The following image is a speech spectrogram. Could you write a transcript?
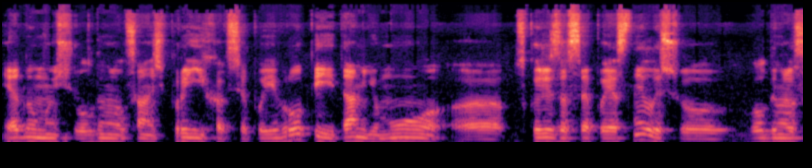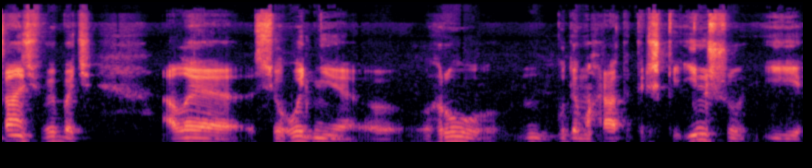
Я думаю, що Володимир Олександрович проїхався по Європі, і там йому, е, скоріш за все, пояснили, що Володимир Олександрович, вибач, але сьогодні е, гру будемо грати трішки іншу, і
